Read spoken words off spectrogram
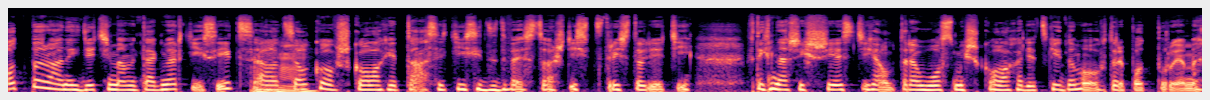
podporovaných detí máme takmer tisíc, uh-huh. ale mhm. celkovo v školách je to asi 1200 až 1300 detí v tých našich šiestich alebo teda 8 školách a detských domov, ktoré podporujeme.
